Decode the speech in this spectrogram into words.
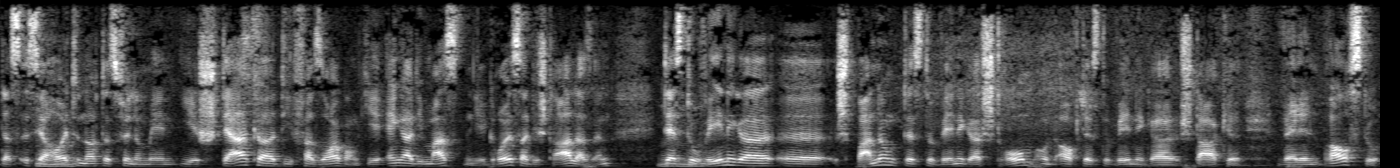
Das ist ja mhm. heute noch das Phänomen, je stärker die Versorgung, je enger die Masten, je größer die Strahler sind, desto mhm. weniger äh, Spannung, desto weniger Strom und auch desto weniger starke Wellen brauchst du.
